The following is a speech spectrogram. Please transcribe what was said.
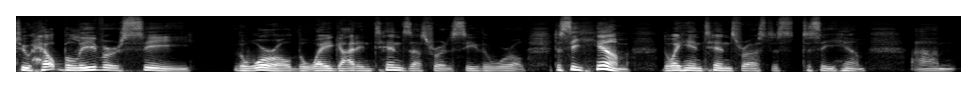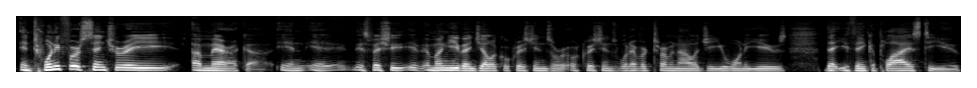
to help believers see the world the way God intends us for to see the world, to see Him the way He intends for us to, to see Him. Um, in 21st century America, in, in, especially among evangelical Christians or, or, Christians, whatever terminology you want to use that you think applies to you,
